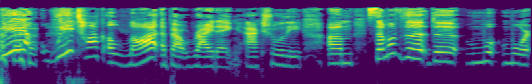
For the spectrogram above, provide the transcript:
We, we talk a lot about writing, actually. Um, some of the, the mo more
